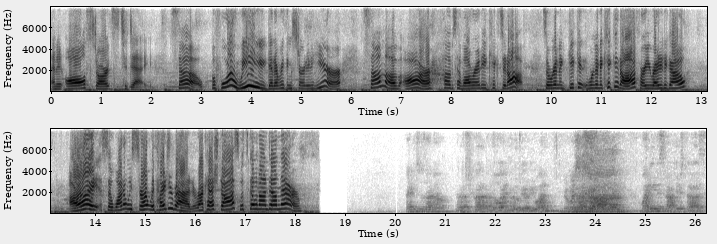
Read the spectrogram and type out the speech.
and it all starts today. So before we get everything started here, some of our hubs have already kicked it off. So we're gonna kick it. We're gonna kick it off. Are you ready to go? All right. So why don't we start with Hyderabad? Rakesh Das, what's going on down there? Thank you, Susanna. Namaskar, hello, and hello to everyone. Namaskar. My name is Rakesh Das,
